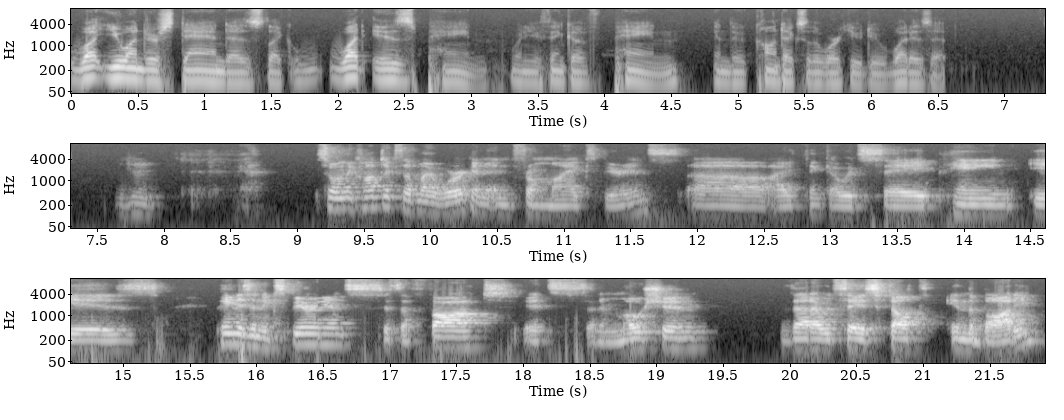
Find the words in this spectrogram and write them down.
what you understand as like what is pain when you think of pain in the context of the work you do what is it mm-hmm. so in the context of my work and, and from my experience uh, i think i would say pain is pain is an experience it's a thought it's an emotion that i would say is felt in the body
